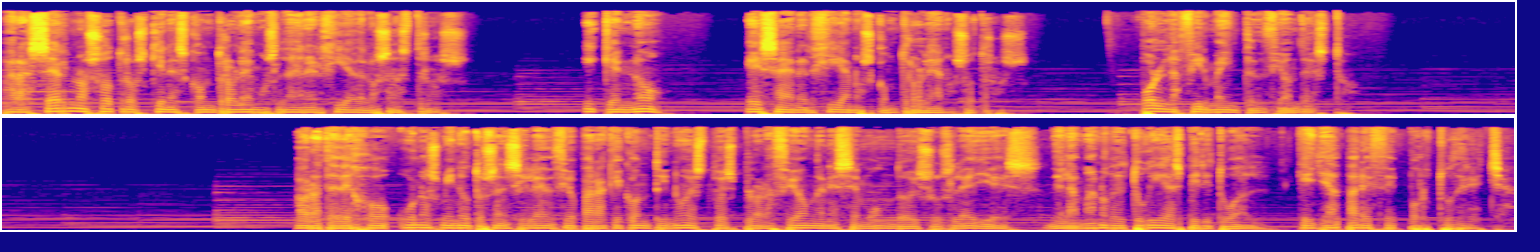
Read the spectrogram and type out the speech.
para ser nosotros quienes controlemos la energía de los astros. y que no esa energía nos controle a nosotros. Pon la firme intención de esto. Ahora te dejo unos minutos en silencio para que continúes tu exploración en ese mundo y sus leyes de la mano de tu guía espiritual que ya aparece por tu derecha.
